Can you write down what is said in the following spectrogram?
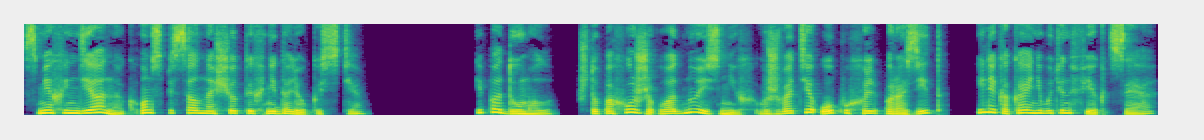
Смех индианок он списал насчет их недалекости. И подумал, что, похоже, у одной из них в животе опухоль, паразит или какая-нибудь инфекция,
